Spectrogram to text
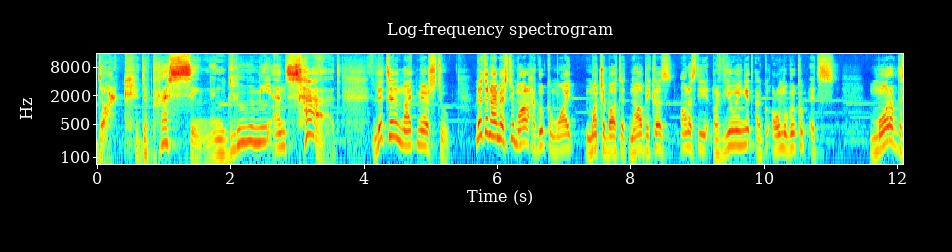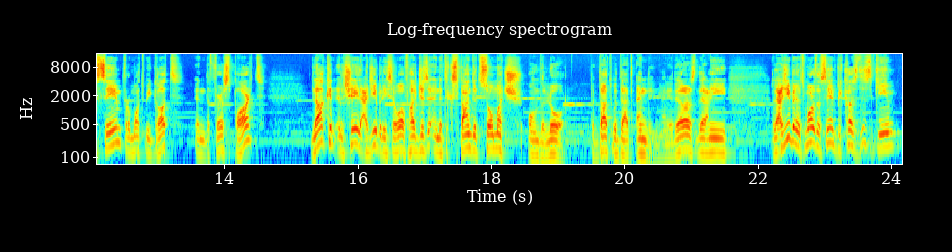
dark, depressing and gloomy and sad. Little Nightmares 2. Little Nightmares 2 ما راح اقول لكم وايد much about it now because honestly reviewing it اقوم اقول لكم it's more of the same from what we got in the first part لكن الشيء العجيب اللي سواه في هالجزء انه it expanded so much on the lore but that with that ending يعني there are يعني العجيب انه it's more of the same because this game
